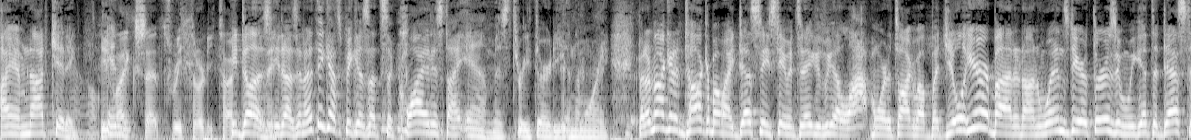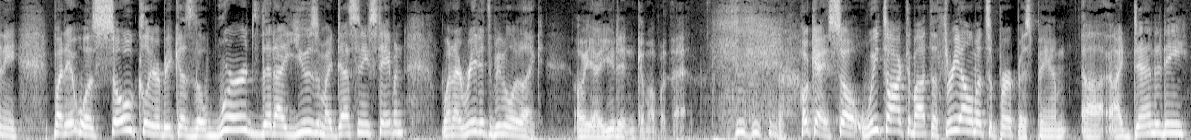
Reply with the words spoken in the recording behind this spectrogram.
I am not kidding. He In- likes that 3:30 time. he does. He does. And I think that's because that's the quietest I am is 3:30 in the morning. But I'm not going to talk about my destiny statement today because we got a lot more to talk about. But you'll hear about it on Wednesday or Thursday when we get to destiny. But it was so clear because the words that I use in my destiny statement, when I read it to people, are like, "Oh yeah, you didn't come up with that." okay, so we talked about the three elements of purpose, Pam: uh, identity,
